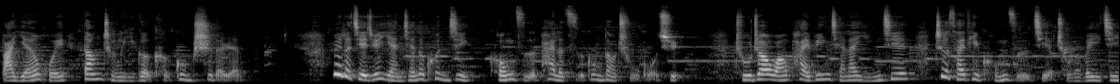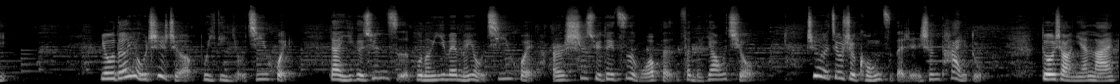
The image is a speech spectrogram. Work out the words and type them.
把颜回当成了一个可共事的人。为了解决眼前的困境，孔子派了子贡到楚国去。楚昭王派兵前来迎接，这才替孔子解除了危机。有德有智者不一定有机会，但一个君子不能因为没有机会而失去对自我本分的要求。这就是孔子的人生态度。多少年来，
